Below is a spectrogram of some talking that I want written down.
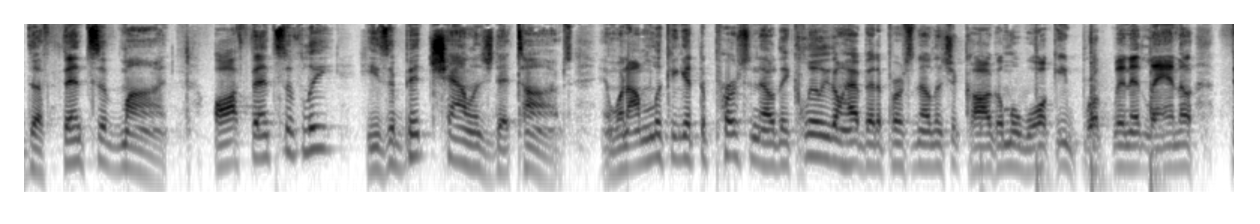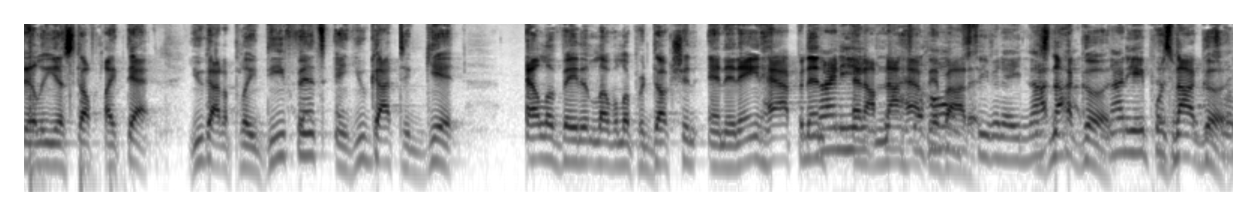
defensive mind. Offensively, he's a bit challenged at times. And when I'm looking at the personnel, they clearly don't have better personnel than Chicago, Milwaukee, Brooklyn, Atlanta, Philly, and stuff like that. You got to play defense and you got to get elevated level of production, and it ain't happening, and I'm not happy home, about it. Stephen A. Not, it's not good. 98 points. It's not good.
